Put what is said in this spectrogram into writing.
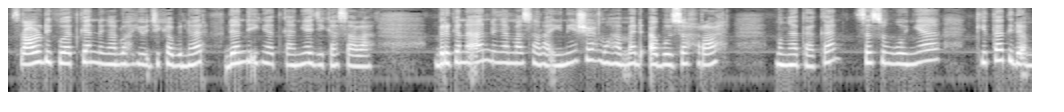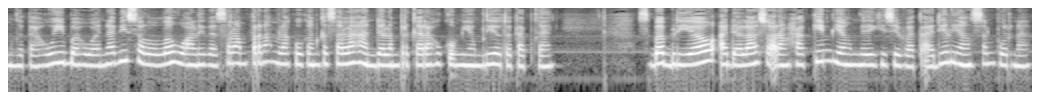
selalu dikuatkan dengan wahyu jika benar dan diingatkannya jika salah. Berkenaan dengan masalah ini, Syekh Muhammad Abu Zahrah mengatakan, sesungguhnya kita tidak mengetahui bahwa Nabi Shallallahu Alaihi Wasallam pernah melakukan kesalahan dalam perkara hukum yang beliau tetapkan. Sebab beliau adalah seorang hakim yang memiliki sifat adil yang sempurna.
